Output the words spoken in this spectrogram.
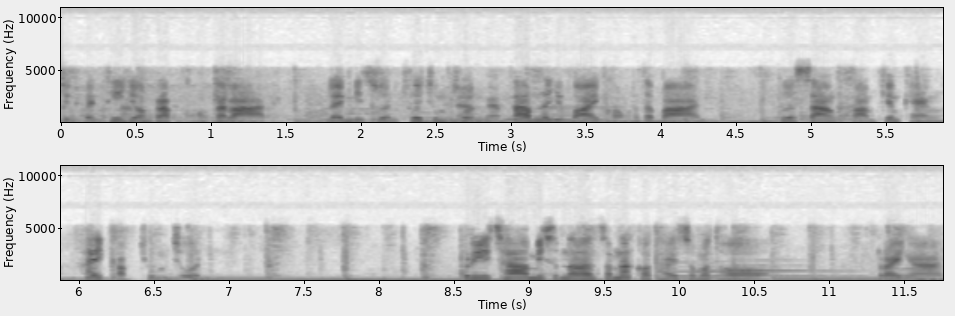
จึงเป็นที่ยอมรับของตลาด และมีส่วนช่วยชุมชนตามนโยบายของรัฐบาล เพื่อสร้างความเข้มแข็งให้กับชุมชน ปรีชามีสำนานสำนักข่าวไทยสมทรายงาน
